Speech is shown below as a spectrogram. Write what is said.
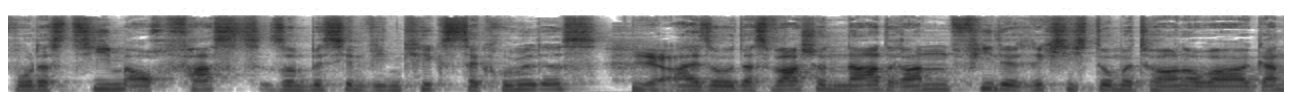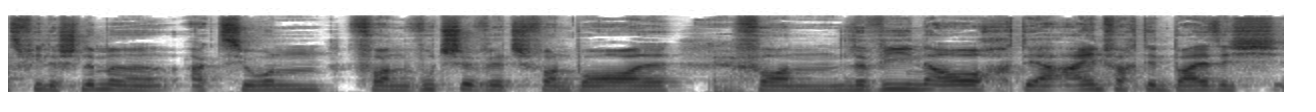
wo das Team auch fast so ein bisschen wie ein Keks zerkrümelt ist. Ja. Also das war schon nah dran. Viele richtig dumme Turnover, ganz viele schlimme Aktionen von Vucevic, von Ball, ja. von Levine auch, der einfach den Ball sich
